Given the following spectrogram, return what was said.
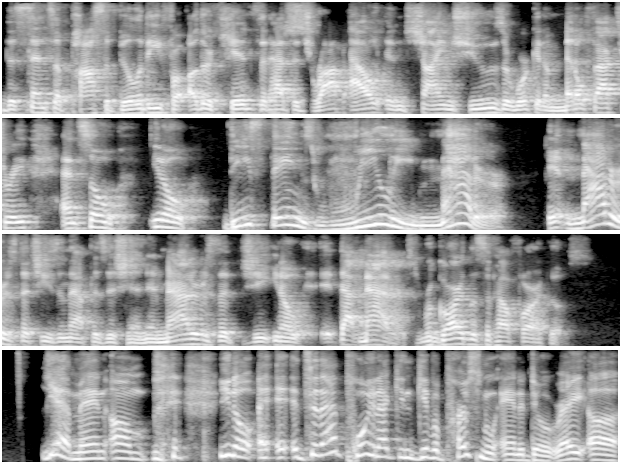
the sense of possibility for other kids that had to drop out and shine shoes or work at a metal factory. And so, you know, these things really matter. It matters that she's in that position. It matters that she, you know, it, that matters regardless of how far it goes. Yeah, man. Um, you know, to that point, I can give a personal anecdote, right? Uh,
